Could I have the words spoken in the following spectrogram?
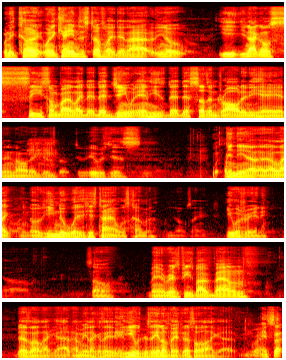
when it come when it came to stuff like that. I, you know, you, you're not gonna see somebody like that that genuine, and he's that that southern drawl that he had and all that good stuff too. It was just and then I, I, like, you know, he knew what his time was coming. You know what I'm saying? He was ready. Um, so, man, recipes Bobby Bowden. That's all I got. I mean, like I said, he was just an innovator. That's all I got. Right. And some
